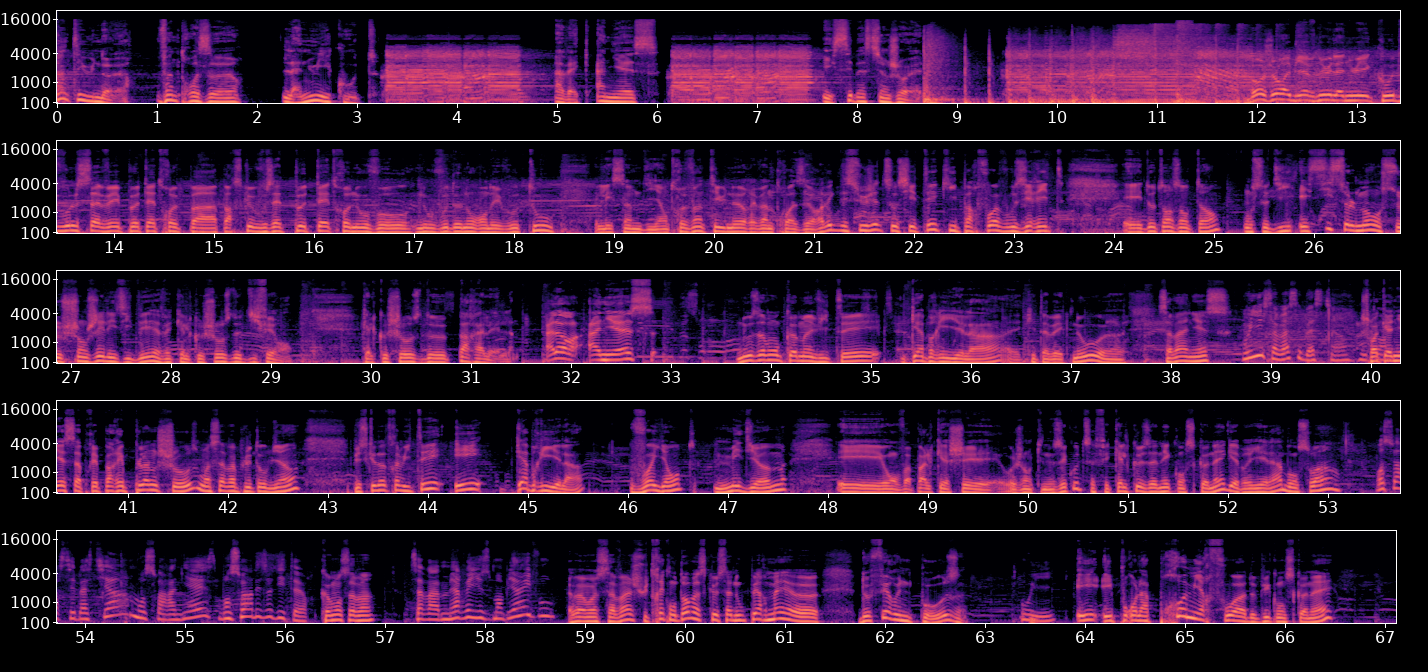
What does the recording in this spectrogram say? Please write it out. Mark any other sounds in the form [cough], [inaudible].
21h, 23h, la nuit écoute. Avec Agnès et Sébastien Joël. Bonjour et bienvenue, la nuit écoute, vous le savez peut-être pas, parce que vous êtes peut-être nouveau, nous vous donnons rendez-vous tous les samedis entre 21h et 23h avec des sujets de société qui parfois vous irritent. Et de temps en temps, on se dit, et si seulement on se changeait les idées avec quelque chose de différent? Quelque chose de parallèle. Alors Agnès, nous avons comme invité Gabriella euh, qui est avec nous. Euh, ça va Agnès? Oui, ça va Sébastien. Je crois qu'Agnès a préparé plein de choses. Moi, ça va plutôt bien. Puisque notre invité est Gabriella, voyante, médium. Et on va pas le cacher aux gens qui nous écoutent. Ça fait quelques années qu'on se connaît. Gabriella, bonsoir. Bonsoir Sébastien, bonsoir Agnès, bonsoir les auditeurs. Comment ça va? Ça va merveilleusement bien et vous? Eh ben Moi ça va, je suis très content parce que ça nous permet euh, de faire une pause. Oui. Et, pour la première fois depuis qu'on se connaît,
